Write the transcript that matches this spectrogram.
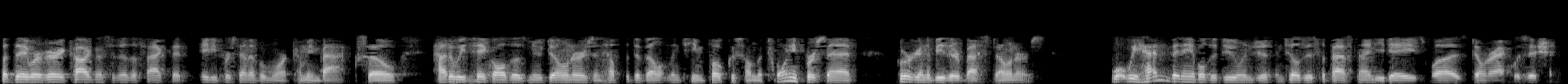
but they were very cognizant of the fact that 80% of them weren't coming back. So how do we take all those new donors and help the development team focus on the 20% who are going to be their best donors? What we hadn't been able to do ju- until just the past 90 days was donor acquisition.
